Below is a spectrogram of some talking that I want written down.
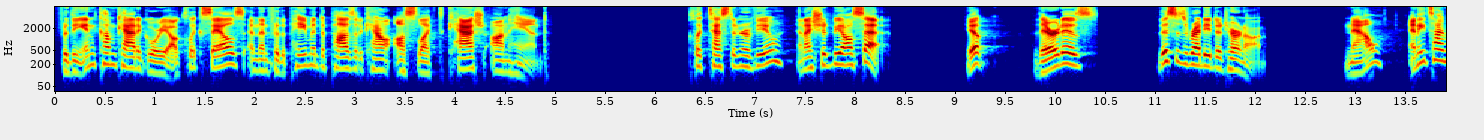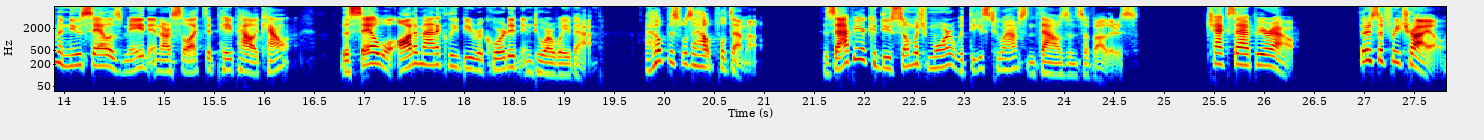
for the income category, I'll click Sales, and then for the payment deposit account, I'll select Cash on Hand. Click Test and Review, and I should be all set. Yep, there it is. This is ready to turn on. Now, anytime a new sale is made in our selected PayPal account, the sale will automatically be recorded into our Wave app. I hope this was a helpful demo. Zapier could do so much more with these two apps and thousands of others. Check Zapier out. There's a free trial.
